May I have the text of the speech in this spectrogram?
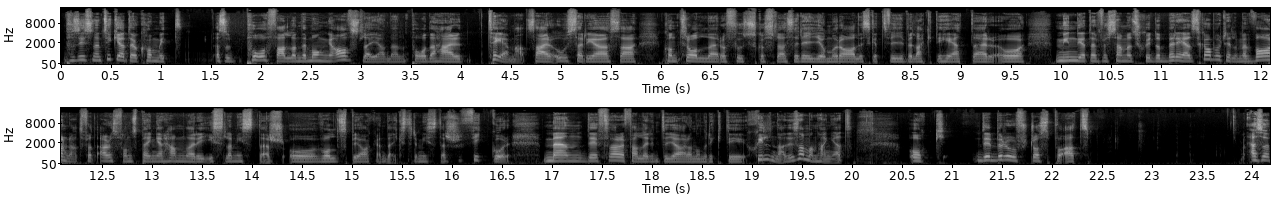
på sistone tycker jag att det har kommit alltså, påfallande många avslöjanden på det här temat, så här oseriösa kontroller och fusk och slöseri och moraliska tvivelaktigheter och Myndigheten för samhällsskydd och beredskap har till och med varnat för att arvsfondspengar hamnar i islamisters och våldsbejakande extremisters fickor. Men det förefaller inte göra någon riktig skillnad i sammanhanget. Och det beror förstås på att Alltså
